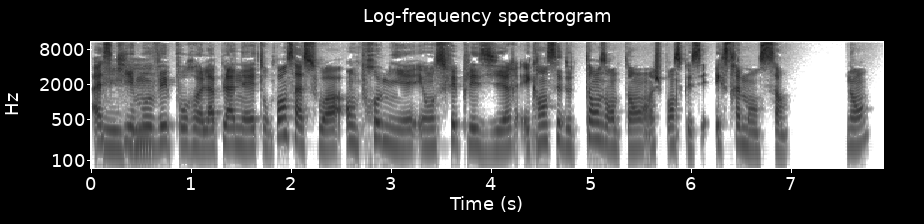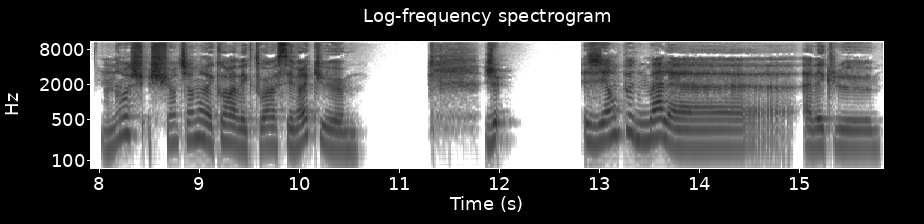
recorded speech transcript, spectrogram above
à ce qui est Mhm. mauvais pour euh, la planète on pense à soi en premier et on se fait plaisir et quand c'est de temps en temps je pense que c'est extrêmement sain non? Non, je, je suis entièrement d'accord avec toi. C'est vrai que euh, je J'ai un peu de mal à... avec le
